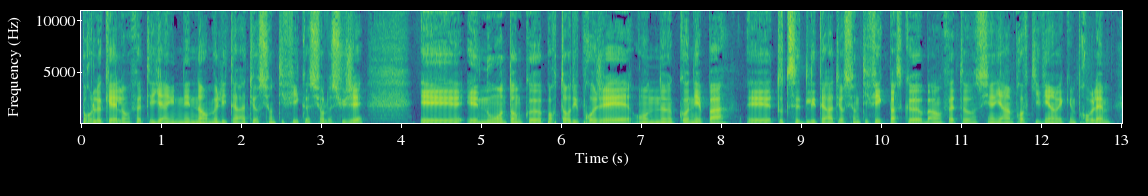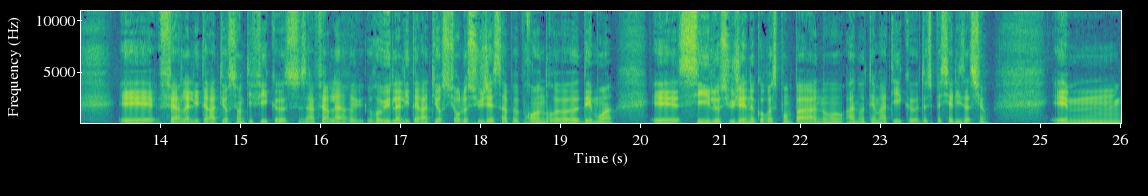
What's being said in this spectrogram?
pour lesquels en fait il y a une énorme littérature scientifique sur le sujet. Et, nous, en tant que porteurs du projet, on ne connaît pas toute cette littérature scientifique parce que, bah, en fait, s'il y a un prof qui vient avec un problème, et faire la littérature scientifique, euh, ça faire la revue de la littérature sur le sujet, ça peut prendre euh, des mois. Et si le sujet ne correspond pas à nos, à nos thématiques euh, de spécialisation. Et, hum,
